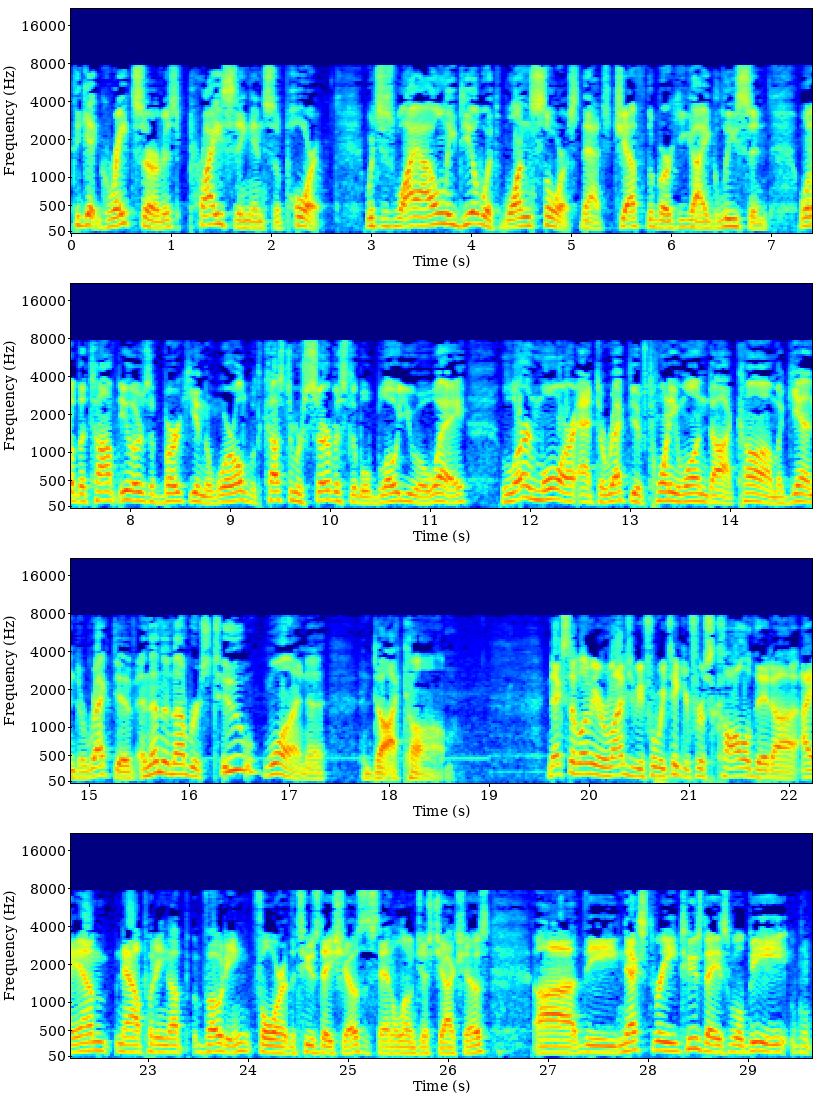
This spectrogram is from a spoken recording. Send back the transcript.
to get great service, pricing, and support. Which is why I only deal with one source. That's Jeff the Berkey Guy Gleason, one of the top dealers of Berkey in the world with customer service that will blow you away. Learn more at directive21.com. Again, directive, and then the number is 21 com. Next up, let me remind you before we take your first call that uh, I am now putting up voting for the Tuesday shows, the standalone Just Jack shows. Uh, the next three Tuesdays will be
